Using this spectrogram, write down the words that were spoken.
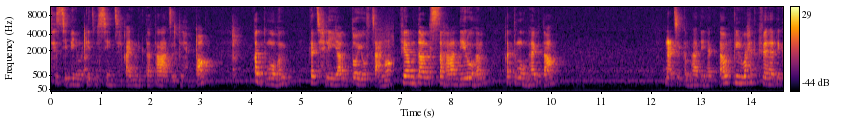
تحسي بهم ملي كيتمسين تلقايهم هكذا طرات لك الحبة. قدموهم كتحليه للضيوف تاعنا. في رمضان للسهرة نديروهم قدموهم هكذا. نعت لكم هذه هكذا وكل واحد كفاه هذيك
